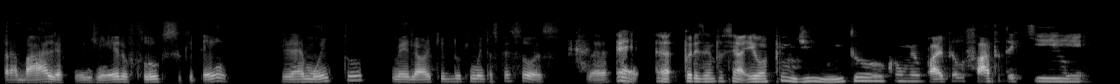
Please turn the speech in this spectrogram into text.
trabalha com o dinheiro, o fluxo que tem, já é muito melhor que do que muitas pessoas, né? É, por exemplo, assim, ó, eu aprendi muito com meu pai pelo fato de que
